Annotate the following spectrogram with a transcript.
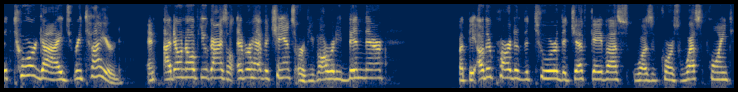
the tour guides retired. And I don't know if you guys will ever have a chance or if you've already been there. But the other part of the tour that Jeff gave us was, of course, West Point.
